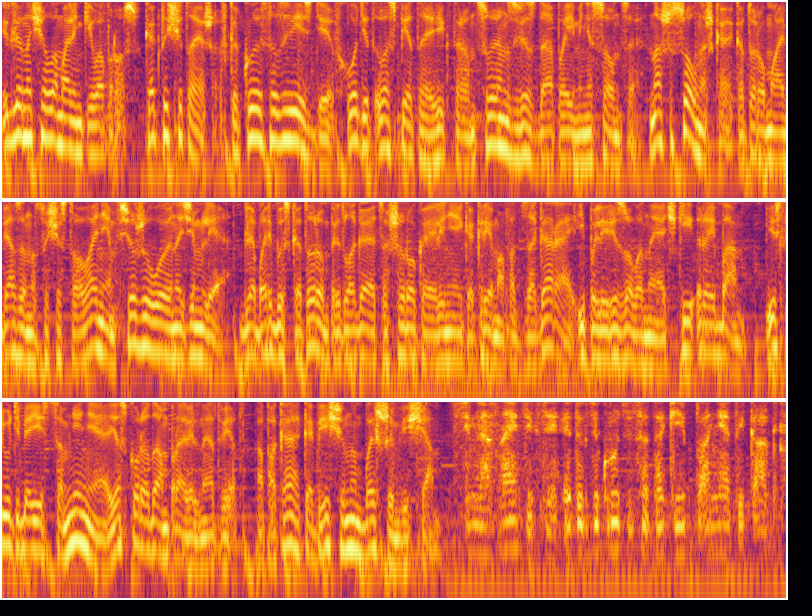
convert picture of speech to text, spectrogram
И для начала маленький вопрос. Как ты считаешь, в какое созвездие входит воспетая Виктором Цоем звезда по имени Солнце? Наше солнышко, которому обязано существованием все живое на Земле, для борьбы с которым предлагается широкая линейка кремов от загара и поляризованные очки Ray-Ban. Если у тебя есть сомнения, я скоро дам правильный ответ. А пока к обещанным большим вещам. Земля знаете где? Это где крутятся такие планеты, как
